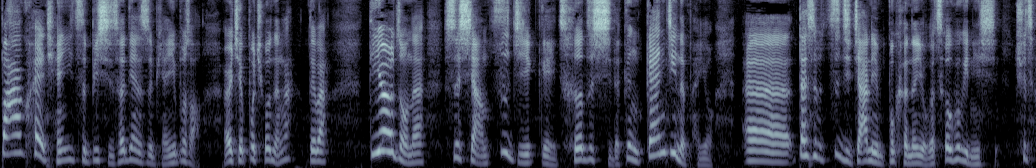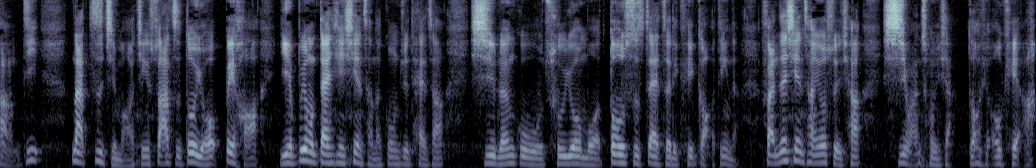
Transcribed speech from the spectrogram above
八块钱一次比洗车店是便宜不少，而且不求人啊，对吧？第二种呢是想自己给车子洗得更干净的朋友，呃，但是自己家里不可能有个车库给你洗，去场地，那自己毛巾、刷子都有备好，也不用担心现场的工具太脏，洗轮毂、除油膜都是在这里可以搞定的，反正现场有水枪，洗完冲一下都 OK 啊。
